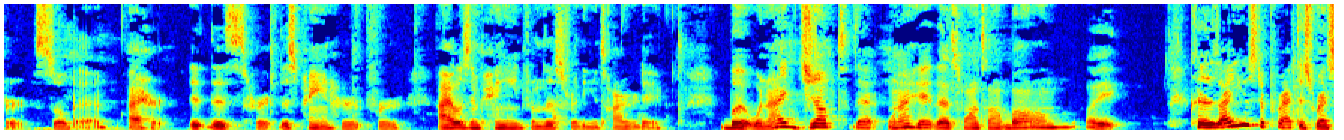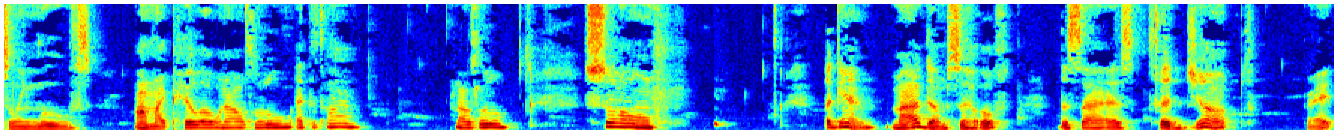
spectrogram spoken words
hurt so bad. I hurt. It, this hurt. This pain hurt for. I was in pain from this for the entire day. But when I jumped that, when I hit that swanton bomb, like, cause I used to practice wrestling moves on my pillow when I was little at the time. When I was little. So, again, my dumb self decides to jump, right?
